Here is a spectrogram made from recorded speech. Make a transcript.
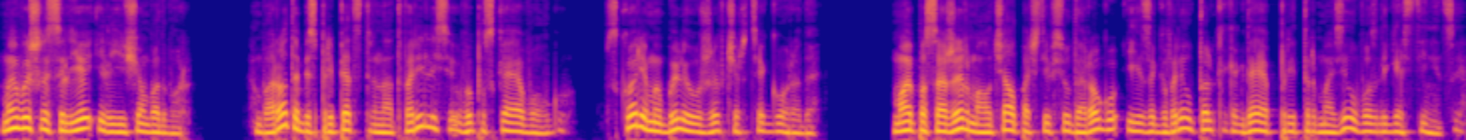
Мы вышли с Ильей Ильичем во двор. Ворота беспрепятственно отворились, выпуская «Волгу». Вскоре мы были уже в черте города. Мой пассажир молчал почти всю дорогу и заговорил только когда я притормозил возле гостиницы.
